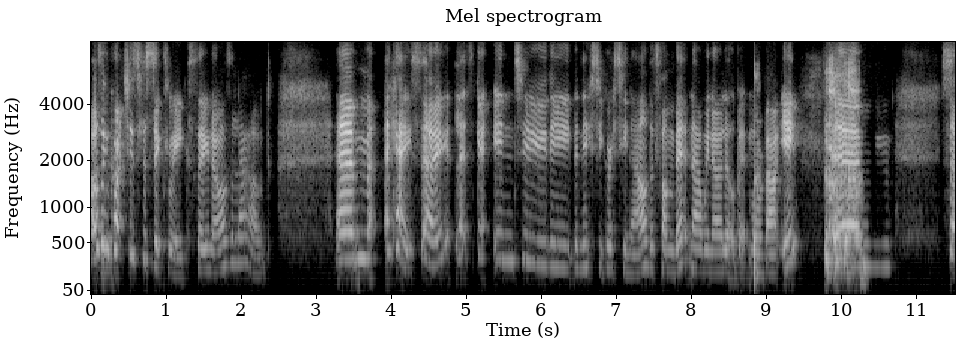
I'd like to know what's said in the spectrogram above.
I was in crutches for six weeks, so you know I was allowed. Um, okay, so let's get into the the nitty gritty now, the fun bit. Now we know a little bit more about you. Um, so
